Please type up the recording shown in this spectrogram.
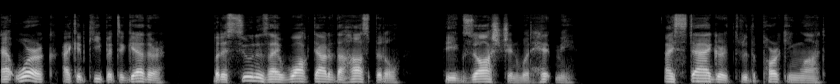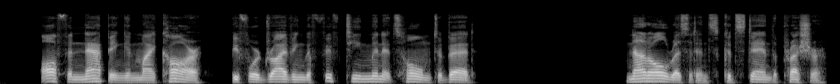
At work, I could keep it together, but as soon as I walked out of the hospital, the exhaustion would hit me. I staggered through the parking lot, often napping in my car before driving the 15 minutes home to bed. Not all residents could stand the pressure.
